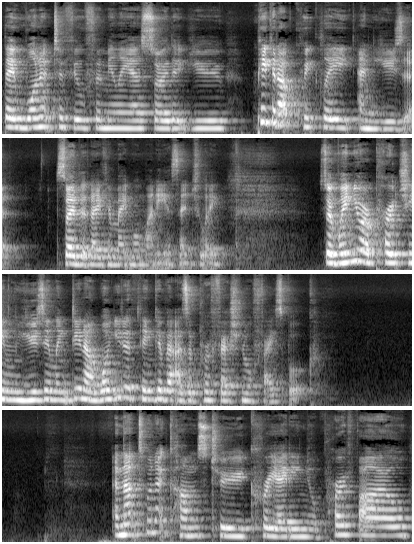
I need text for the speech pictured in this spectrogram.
They want it to feel familiar so that you pick it up quickly and use it so that they can make more money essentially. So when you're approaching using LinkedIn, I want you to think of it as a professional Facebook. And that's when it comes to creating your profile,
